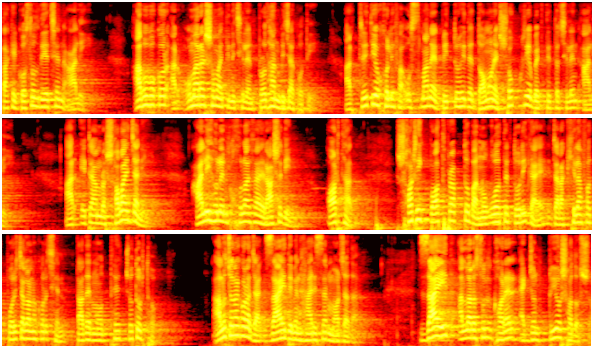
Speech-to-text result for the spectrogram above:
তাকে গোসল দিয়েছেন আলী। আবু বকর আর ওমারের সময় তিনি ছিলেন প্রধান বিচারপতি, আর তৃতীয় খলিফা উসমানের বিদ্রোহীদের দমনে সক্রিয় ব্যক্তিত্ব ছিলেন আলী। আর এটা আমরা সবাই জানি, আলী হলেন খোলাফায় রাশেদিন। অর্থাৎ সঠিক পথপ্রাপ্ত বা নবুয়তের তরিকায় যারা খিলাফত পরিচালনা করেছেন, তাদের মধ্যে চতুর্থ। আলোচনা করা যাক জাইদ এবেন হারিসার মর্যাদা। জাইদ আল্লাহ রসুল ঘরের একজন প্রিয় সদস্য।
